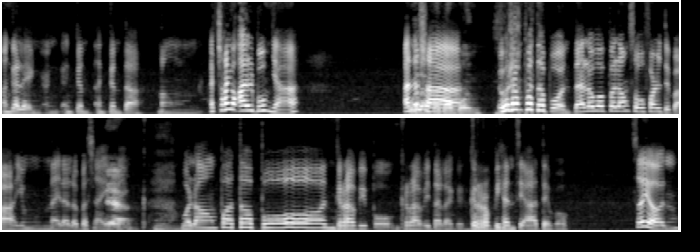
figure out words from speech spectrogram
ang galing. Ang, ang, gan- ang ganda. Ng, at saka yung album niya, ano Walang siya? patapon. Walang patapon. Dalawa pa lang so far, di ba? Yung nailalabas niya, I Yeah. think. Walang patapon. Grabe po. Grabe talaga. Grabihan si ate mo. So, yun.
